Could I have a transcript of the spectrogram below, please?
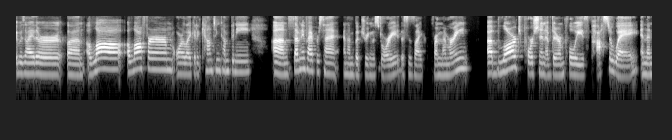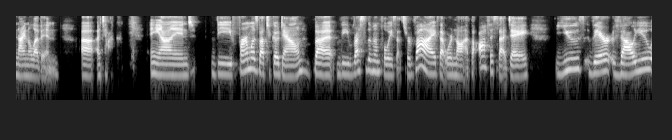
it was either um, a law a law firm or like an accounting company um, 75%, and I'm butchering the story, this is like from memory, a large portion of their employees passed away in the 9 11 uh, attack. And the firm was about to go down, but the rest of the employees that survived that were not at the office that day use their value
